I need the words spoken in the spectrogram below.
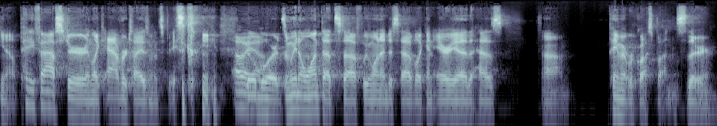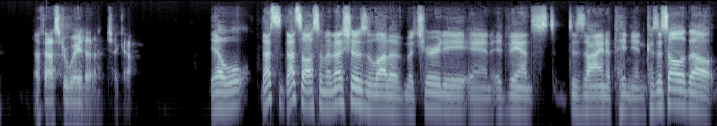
you know pay faster and like advertisements basically. Oh, billboards. Yeah. and we don't want that stuff. We want to just have like an area that has um, payment request buttons that are a faster way to check out yeah well that's that's awesome and that shows a lot of maturity and advanced design opinion because it's all about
